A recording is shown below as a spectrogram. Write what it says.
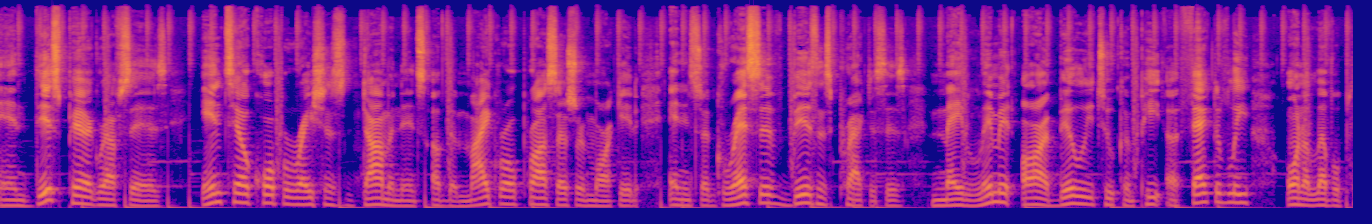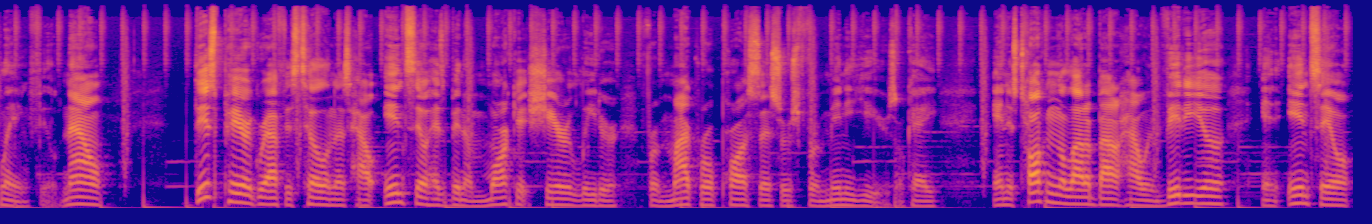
And this paragraph says Intel Corporation's dominance of the microprocessor market and its aggressive business practices may limit our ability to compete effectively on a level playing field. Now, this paragraph is telling us how Intel has been a market share leader for microprocessors for many years, okay? And it's talking a lot about how Nvidia and Intel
